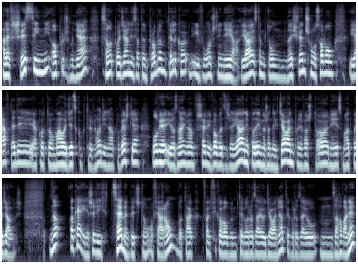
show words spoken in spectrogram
ale wszyscy inni oprócz mnie są odpowiedzialni za ten problem tylko i wyłącznie nie ja. Ja jestem tą najświętszą osobą i ja wtedy, jako to małe dziecko, które wychodzi na powierzchnię, mówię i oznajmiam wszemi wobec, że ja nie podejmę żadnych działań, ponieważ to nie jest moja odpowiedzialność. No okay, jeżeli chcemy być tą ofiarą, bo tak kwalifikowałbym tego rodzaju działania, tego rodzaju mm, zachowanie,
